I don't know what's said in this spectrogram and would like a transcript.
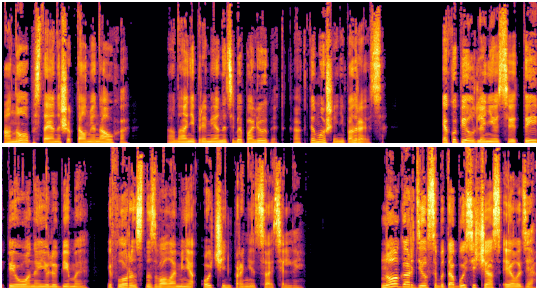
оно постоянно шептал мне на ухо. «Она непременно тебя полюбит. Как ты можешь ей не понравиться?» Я купил для нее цветы, пионы ее любимые, и Флоренс назвала меня очень проницательной. Но гордился бы тобой сейчас, Элоди.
